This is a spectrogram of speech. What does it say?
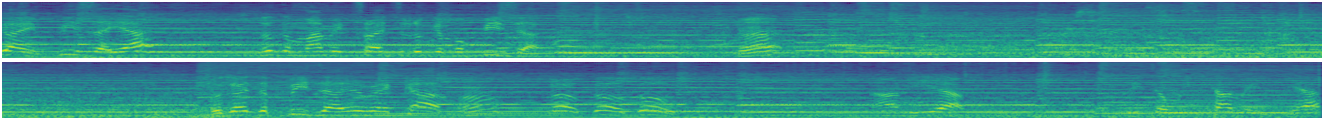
We going? Pizza, yeah? Look at mommy trying to looking for pizza. Huh? We're the pizza, here we come, huh? Go, go, go. I'm here. Pizza we coming, yeah?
